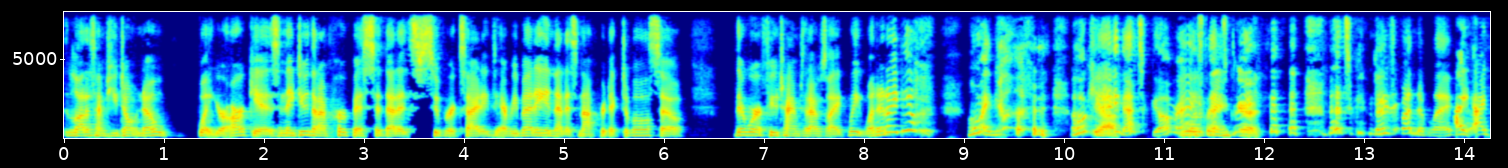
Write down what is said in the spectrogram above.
a lot of times you don't know what your arc is and they do that on purpose so that it's super exciting to everybody and that it's not predictable so there were a few times that I was like, wait, what did I do? Oh my God. Okay, yeah. that's all right. Listening that's great. that's that's fun to play. I, I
